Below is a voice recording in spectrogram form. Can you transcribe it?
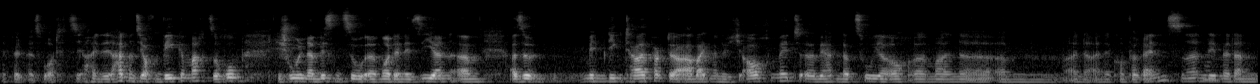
mir fällt mir das Wort jetzt ein, hat man sich auf den Weg gemacht, so rum, die Schulen ein bisschen zu äh, modernisieren. Ähm, also mit dem Digitalpakt, da arbeiten wir natürlich auch mit. Äh, wir hatten dazu ja auch äh, mal eine, ähm, eine, eine Konferenz, ne, in der wir dann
